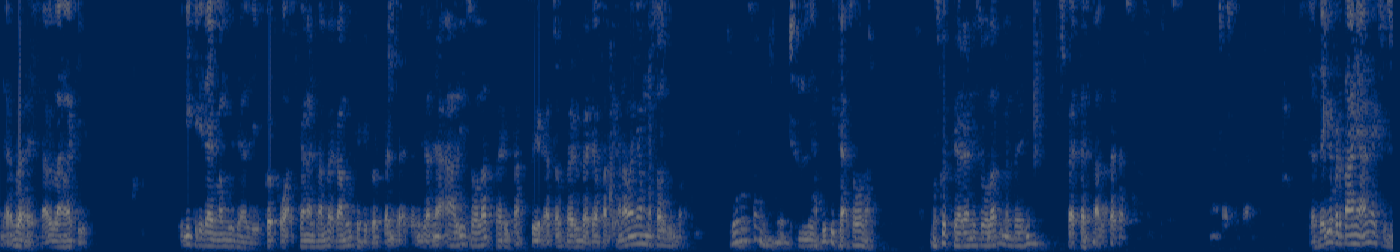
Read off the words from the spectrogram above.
tidak baik. Saya ulang lagi. Ini cerita Imam Ghazali. Kok jangan sampai kamu jadi korban bahasa. Misalnya Ali sholat baru takbir atau baru baca fatihah. Namanya musolli. Dia musolli. Tapi tidak sholat. Maka darani sholat minta ini batas salah. Nah, saya pertanyaannya gini.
